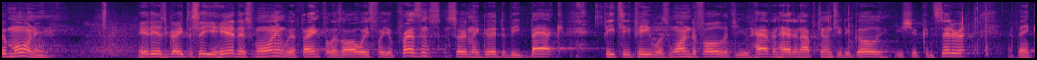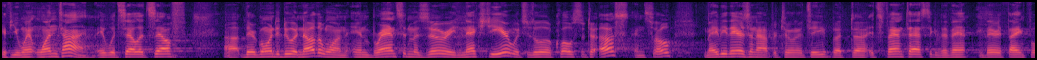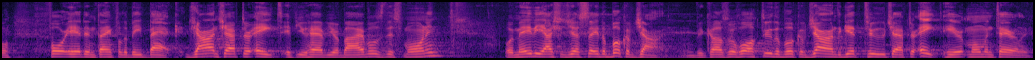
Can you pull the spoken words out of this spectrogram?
Good morning. It is great to see you here this morning. We're thankful as always for your presence. Certainly good to be back. PTP was wonderful. If you haven't had an opportunity to go, you should consider it. I think if you went one time, it would sell itself. Uh, they're going to do another one in Branson, Missouri next year, which is a little closer to us. And so maybe there's an opportunity, but uh, it's fantastic event. Very thankful for it and thankful to be back. John chapter 8, if you have your Bibles this morning, or maybe I should just say the book of John, because we'll walk through the book of John to get to chapter 8 here momentarily.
